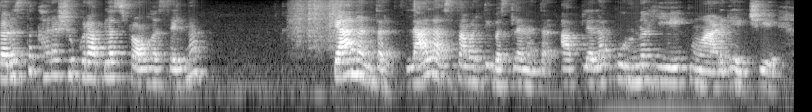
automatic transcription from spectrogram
तरच तर खरा शुक्र आपला स्ट्रॉंग असेल ना? त्यानंतर लाल आसनावरती बसल्यानंतर आपल्याला पूर्ण ही एक माळ घ्यायची आहे.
